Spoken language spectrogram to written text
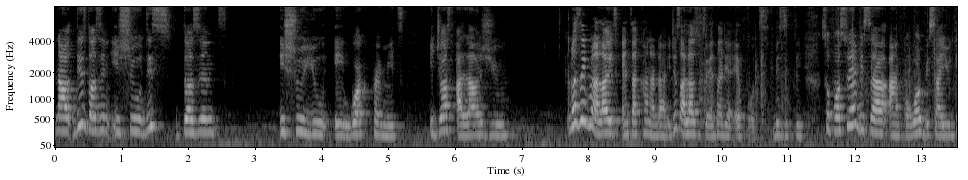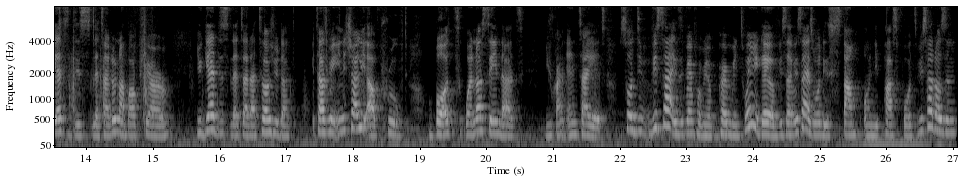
Now this doesn't issue this doesn't issue you a work permit it just allows you it doesn't even allow you to enter canada it just allows you to enter their airport basically. So for student visa and for work visa you get this letter i don't know about pr you get this letter that tells you that it has been initially approved but we're not saying that you can enter it so the visa is different from your permit. When you get your visa visa is what is stamped on the passport. Visa doesn't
